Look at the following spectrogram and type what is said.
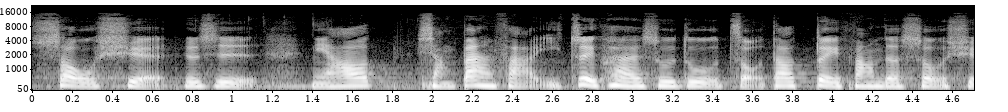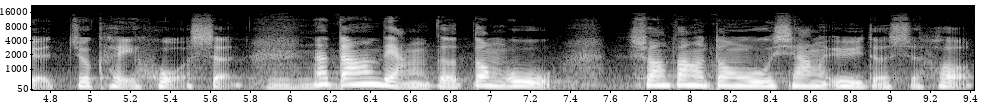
兽穴，就是你要想办法以最快的速度走到对方的兽穴，就可以获胜。那当两个动物双方的动物相遇的时候，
